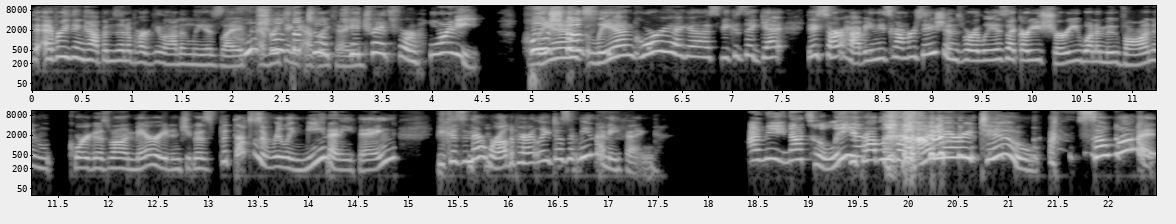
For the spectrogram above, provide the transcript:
the, everything happens in a parking lot in Leah's life. who everything, shows up to a everything. kid transfer horny? Who Leah, shows? Leah and Corey, I guess, because they get they start having these conversations where Leah's like, "Are you sure you want to move on?" And Corey goes, "Well, I'm married," and she goes, "But that doesn't really mean anything." Because in their world, apparently, it doesn't mean anything. I mean, not to Leah. probably went, "I'm married too." so what?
